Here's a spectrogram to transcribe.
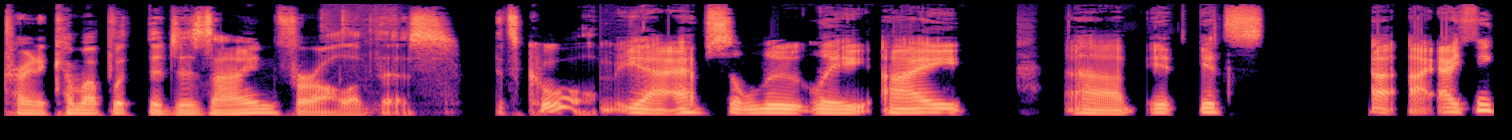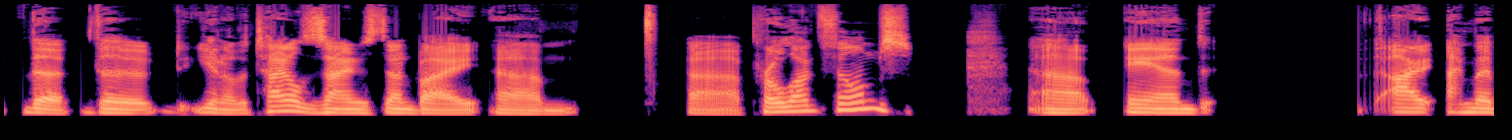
trying to come up with the design for all of this. It's cool. Yeah, absolutely. I uh, it it's I, I think the the you know the title design is done by um, uh, Prologue Films, uh, and I I'm a,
